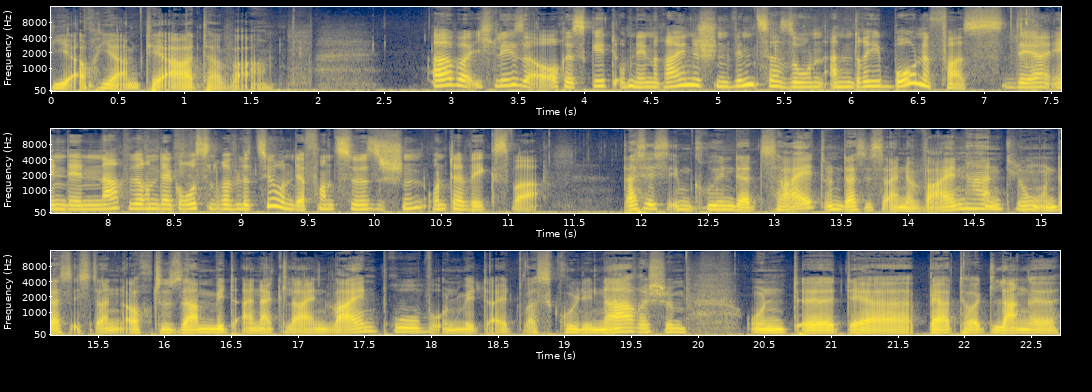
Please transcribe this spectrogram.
die auch hier am Theater war. Aber ich lese auch, es geht um den rheinischen Winzersohn André Bonefass, der in den Nachwirren der großen Revolution der französischen unterwegs war. Das ist im Grün der Zeit und das ist eine Weinhandlung und das ist dann auch zusammen mit einer kleinen Weinprobe und mit etwas Kulinarischem. Und äh, der Berthold Lange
